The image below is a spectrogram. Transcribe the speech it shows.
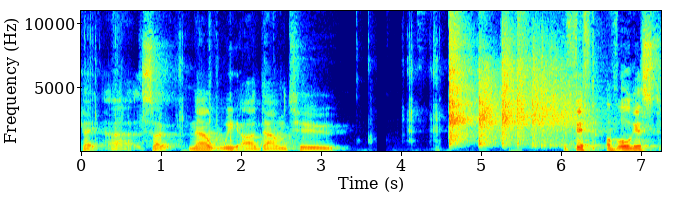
Okay, uh, so now we are down to the 5th of August.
